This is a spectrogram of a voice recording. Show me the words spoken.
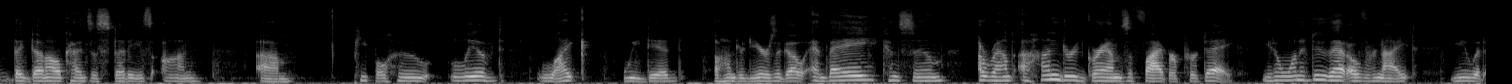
they've done all kinds of studies on um, people who lived like we did 100 years ago, and they consume around 100 grams of fiber per day. You don't want to do that overnight. You would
